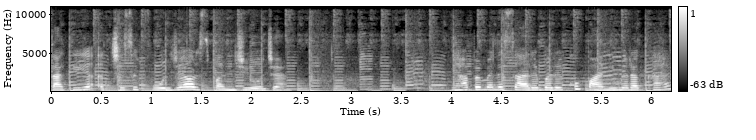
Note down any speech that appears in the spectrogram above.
ताकि ये अच्छे से फूल जाए और स्पंजी हो जाए। यहाँ पे मैंने सारे बड़े को पानी में रखा है।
